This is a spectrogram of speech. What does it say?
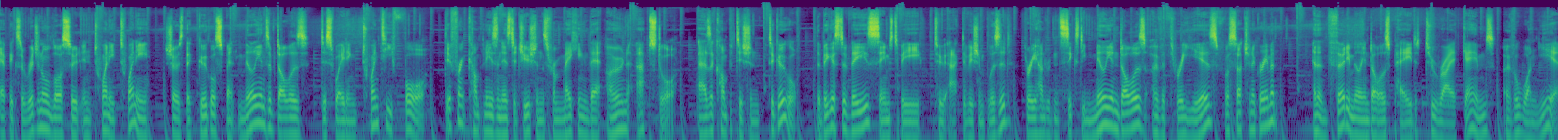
Epic's original lawsuit in 2020 shows that Google spent millions of dollars dissuading 24 different companies and institutions from making their own app store as a competition to Google. The biggest of these seems to be to Activision Blizzard, $360 million over three years for such an agreement, and then $30 million paid to Riot Games over one year.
